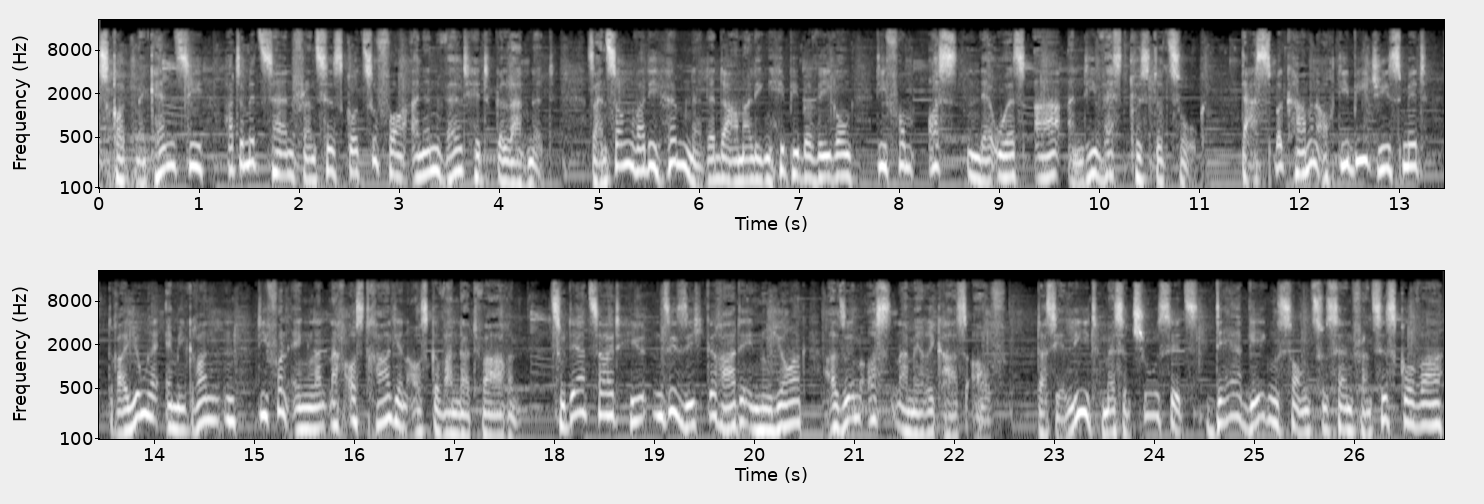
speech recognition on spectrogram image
Scott McKenzie hatte mit San Francisco zuvor einen Welthit gelandet. Sein Song war die Hymne der damaligen Hippie-Bewegung, die vom Osten der USA an die Westküste zog. Das bekamen auch die Bee Gees mit, drei junge Emigranten, die von England nach Australien ausgewandert waren. Zu der Zeit hielten sie sich gerade in New York, also im Osten Amerikas, auf. Dass ihr Lied Massachusetts der Gegensong zu San Francisco war,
